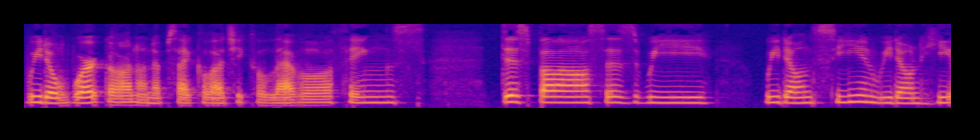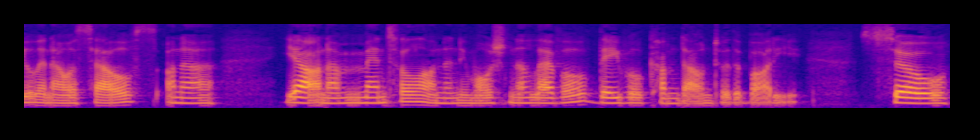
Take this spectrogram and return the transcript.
we don't work on on a psychological level, things disbalances we we don't see and we don't heal in ourselves on a yeah, on a mental, on an emotional level, they will come down to the body. So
